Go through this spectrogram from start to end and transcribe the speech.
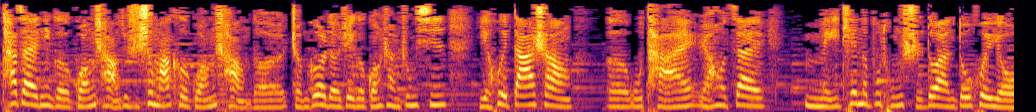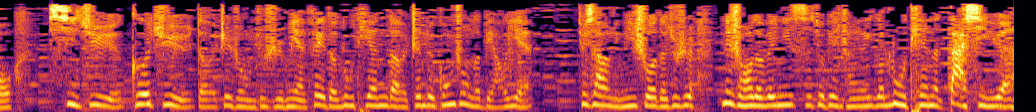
他在那个广场，就是圣马可广场的整个的这个广场中心，也会搭上呃舞台，然后在每一天的不同时段都会有戏剧、歌剧的这种就是免费的露天的针对公众的表演。就像李密说的，就是那时候的威尼斯就变成了一个露天的大戏院。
